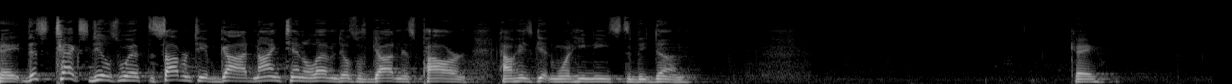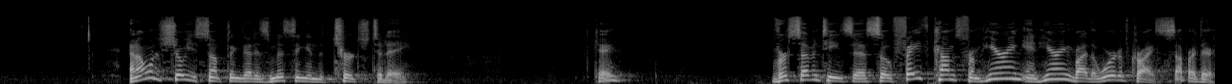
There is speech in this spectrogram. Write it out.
Okay, this text deals with the sovereignty of God. 9, 10, 11 deals with God and His power and how He's getting what He needs to be done. Okay, and I want to show you something that is missing in the church today. Okay? Verse 17 says, So faith comes from hearing, and hearing by the word of Christ. Stop right there.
